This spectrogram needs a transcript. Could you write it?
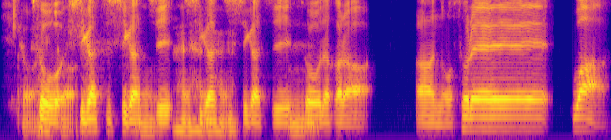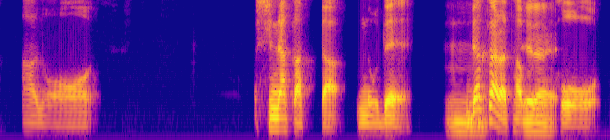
人はそう、結しがちしがちしがちしがち。うんそう、だから、あの、それは、あの、しなかったので、だから多分こう、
